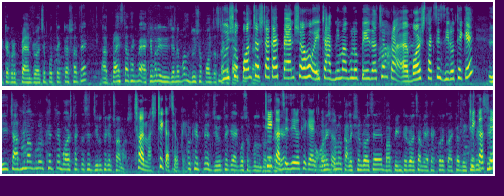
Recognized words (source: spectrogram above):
একটা করে প্যান্ট রয়েছে প্রত্যেকটার সাথে। আর প্রাইসটা থাকবে একেবারে রিজনেবল 250 টাকা দুইশো per piece। পঞ্চাশ টাকায় প্যান্ট সহ এই চাঁদনিমাগুলো পেয়ে যাচ্ছেন। বয়স থাকছে জিরো থেকে এই চাঁদনিমাগুলোর ক্ষেত্রে বয়স থাকতেছে 0 থেকে 6 মাস। ছয় মাস ঠিক আছে ওকে ওর ক্ষেত্রে 0 থেকে 1 বছর পর্যন্ত ঠিক আছে জিরো থেকে এক তো বছর। অনেকগুলো কালেকশন রয়েছে বা প্রিন্টের রয়েছে আমি এক এক করে কয়েকটা দেখিয়ে ঠিক আছে।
